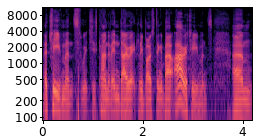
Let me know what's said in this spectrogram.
achievements, which is kind of indirectly boasting about our achievements. Um,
